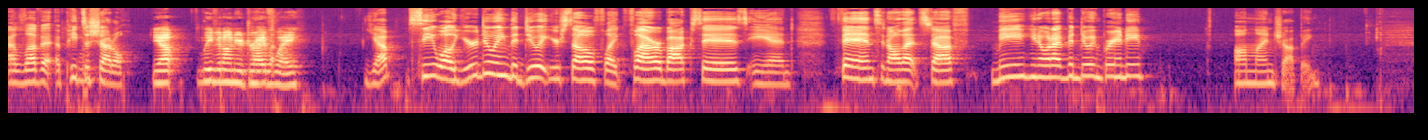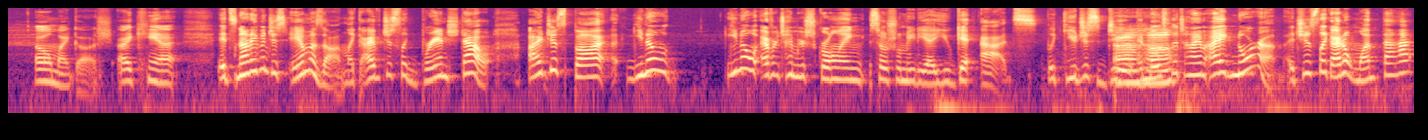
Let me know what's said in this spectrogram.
I love it. A pizza shuttle. Yep, leave it on your driveway. Yep. See, while you're doing the do it yourself, like flower boxes and fence and all that stuff, me, you know what I've been doing, Brandy? Online shopping. Oh my gosh. I can't. It's not even just Amazon. Like, I've just like branched out. I just bought, you know, you know, every time you're scrolling social media, you get ads. Like, you just do. And most of the time, I ignore them. It's just like, I don't want that.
